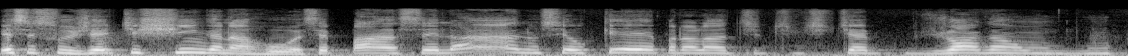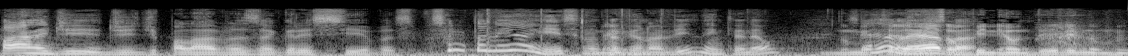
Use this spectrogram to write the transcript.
esse sujeito te xinga na rua, você passa, ele, ah, não sei o que, para lá, te, te, te joga um, um par de, de, de, palavras agressivas. Você não tá nem aí, você nunca nem, viu na vida, entendeu? Não você me releva. a opinião dele. Não...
